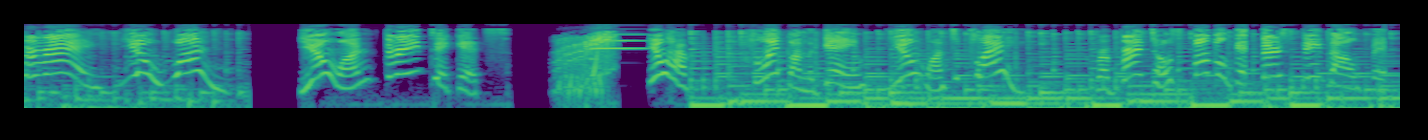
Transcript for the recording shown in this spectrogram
Hooray! You won! You won three tickets. You have click on the game you want to play. Roberto's Bubble Get Thirsty Dolphin.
